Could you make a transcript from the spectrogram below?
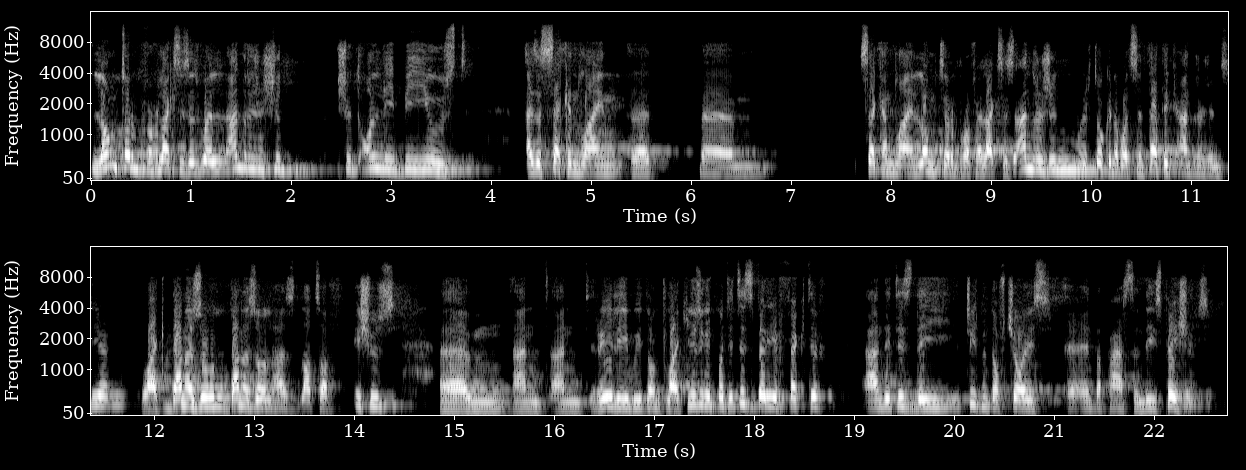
long-term prophylaxis as well, androgen should, should only be used as a second line uh, um, second line long-term prophylaxis. Androgen, we're talking about synthetic androgens here, like danazol. Danazol has lots of issues, um, and, and really we don't like using it, but it is very effective, and it is the treatment of choice uh, in the past in these patients.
